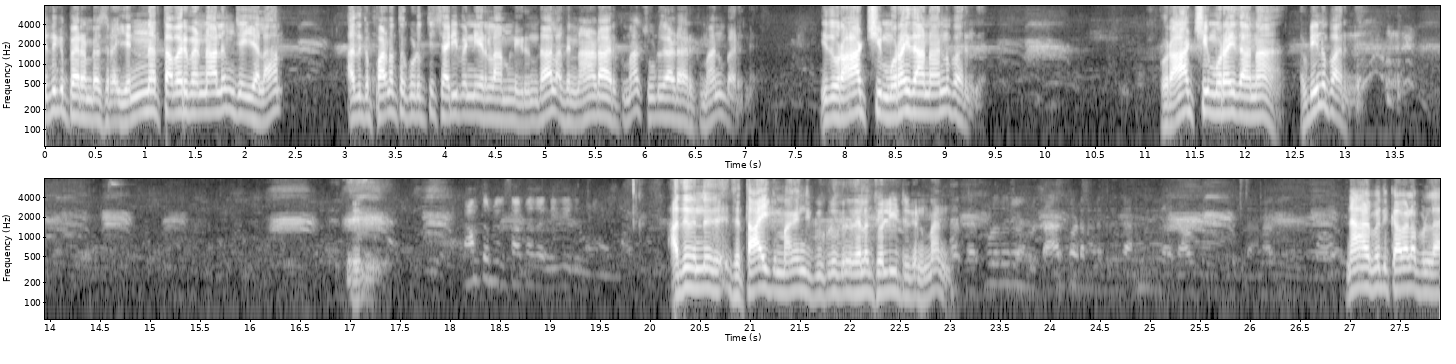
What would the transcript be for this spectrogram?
எதுக்கு பேரம் பேசுற? என்ன தவறு வேணாலும் செய்யலாம். அதுக்கு பணத்தை கொடுத்து சரி பண்ணிடலாம்னு இருந்தால் அது நாடா இருக்குமா சுடுகாடா இருக்குமான்னு பாருங்க. இது ஒரு ஆட்சி முறைதானான்னு பாருங்க. ஒரு ஆட்சி முறைதானா அப்படின்னு பாருங்க. அது வந்து இது தாய்க்கு மகஞ்சி கொடுக்குறதெல்லாம் சொல்லிட்டு இருக்கணுமா? நான் அதை பற்றி கவலைப்படல.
